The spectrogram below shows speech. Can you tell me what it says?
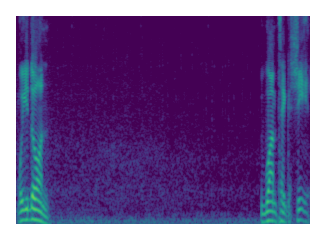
What you doing? You want to take a shit?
